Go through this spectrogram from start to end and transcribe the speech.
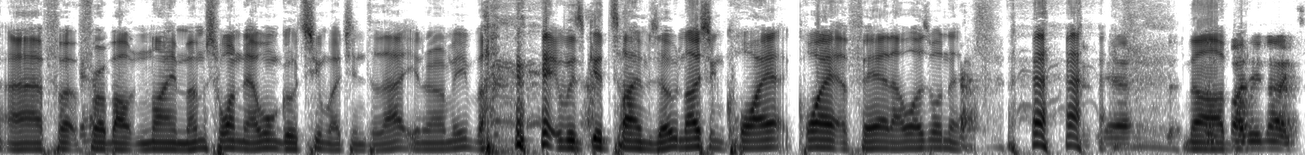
uh, for, for about nine months. One day, I won't go too much into that, you know what I mean? But it was good times, though. Nice and quiet. Quiet affair, that was, wasn't it? Yeah, No, Friday night.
